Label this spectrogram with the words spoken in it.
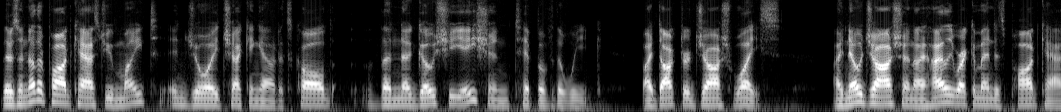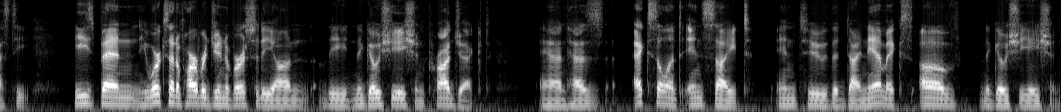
there's another podcast you might enjoy checking out. It's called The Negotiation Tip of the Week by Dr. Josh Weiss. I know Josh, and I highly recommend his podcast. He he's been he works out of Harvard University on the negotiation project, and has excellent insight into the dynamics of negotiation.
